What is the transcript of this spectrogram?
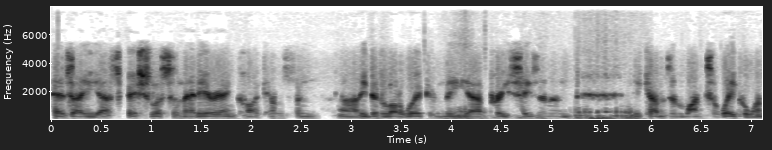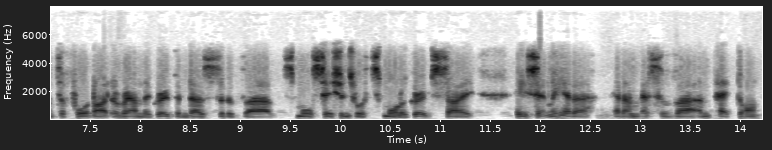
Has a uh, specialist in that area, and Kai comes in. Uh, he did a lot of work in the uh, pre-season, and he comes in once a week or once a fortnight around the group and does sort of uh, small sessions with smaller groups. So he certainly had a had a massive uh, impact on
